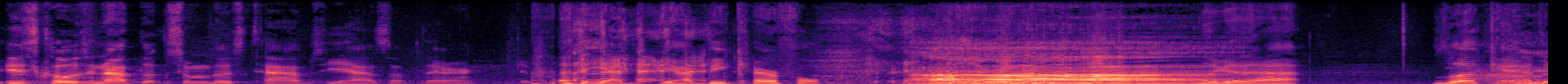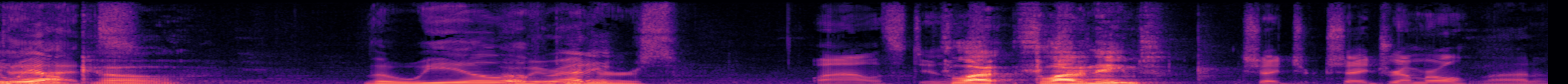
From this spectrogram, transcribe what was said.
he's closing out the, some of those tabs he has up there. Yeah, yeah. Be careful. Ah, Look at that. Look at there that. go. The wheel Are of we ready? winners. Wow, let's do It's it. a lot. It's a lot of names. Should I should I drum roll? A lot of.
